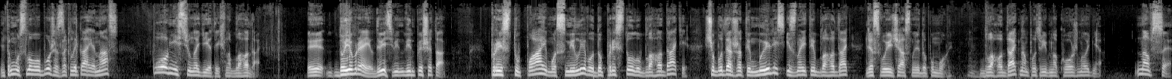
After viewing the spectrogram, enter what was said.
І тому Слово Боже закликає нас повністю надіятись на благодать. Е, До євреїв, дивіться, він, він пише так: приступаймо сміливо до престолу благодаті, щоб одержати милість і знайти благодать для своєчасної допомоги. Благодать нам потрібна кожного дня. На все.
